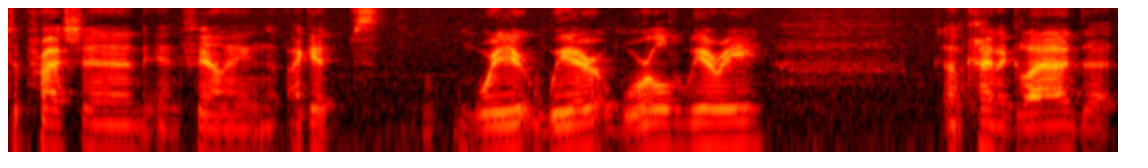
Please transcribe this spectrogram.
depression and feeling, I get weird, weird world weary. I'm kind of glad that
